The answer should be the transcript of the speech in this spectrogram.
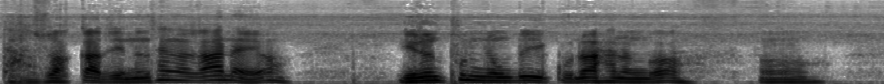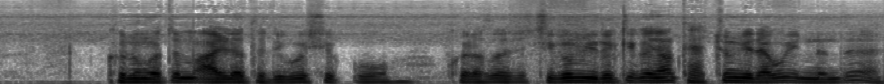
다수화까지는 생각 안 해요. 이런 품종도 있구나 하는 거 어, 그런 것 좀 알려드리고 싶고 그래서 지금 이렇게 그냥 대충 일하고 있는데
